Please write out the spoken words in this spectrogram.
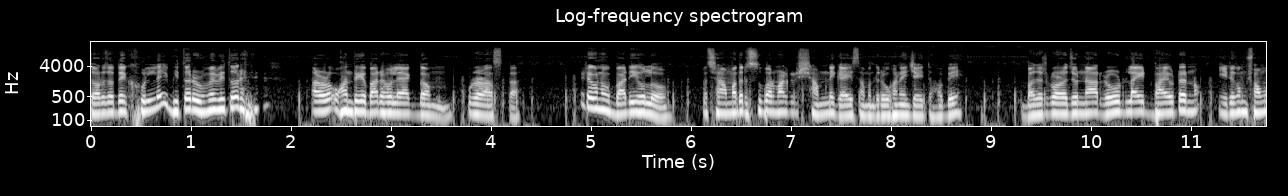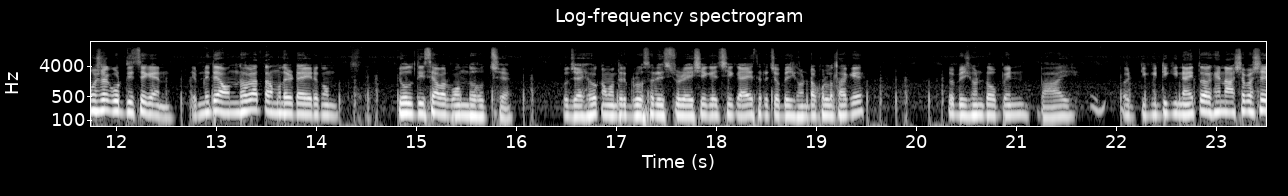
দরজা দিয়ে খুললেই ভিতরে রুমের ভিতরে, আর ওখান থেকে বার হলে একদম পুরো রাস্তা। এটা কোনো বাড়ি হলো? আচ্ছা আমাদের সুপার মার্কেটের সামনে গাইস আমাদের ওখানেই যাইতে হবে। বাজার করার জন্য আর রোড লাইট ভাই, ওটা এরকম সমস্যা করতেছে কেন? এমনিতে অন্ধকার, তার মধ্যে এটা এরকম চলতেছে, আবার বন্ধ হচ্ছে। তো যাই হোক, আমাদের গ্রোসারি স্টোরে এসে গেছি গাইস এটা চব্বিশ ঘণ্টা খোলা থাকে। চব্বিশ ঘণ্টা ওপেন ভাই, ওই টিকি টিকি নাই তো এখানে আশেপাশে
